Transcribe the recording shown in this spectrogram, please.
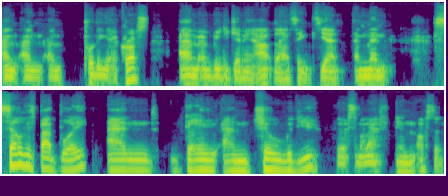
and and and putting it across, um, and really getting it out there. I think yeah, and then sell this bad boy and go and chill with you the rest of my life in Austin.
